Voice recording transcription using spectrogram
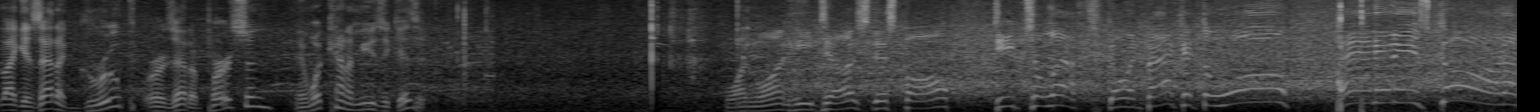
like, is that a group or is that a person? And what kind of music is it? 1 1. He does this ball deep to left, going back at the wall, and it is gone. A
